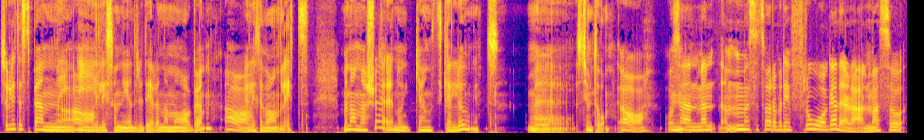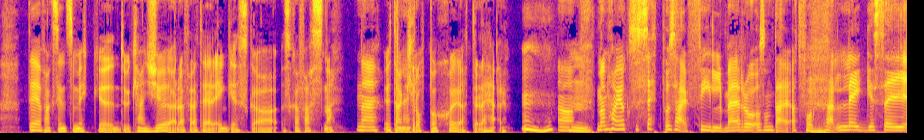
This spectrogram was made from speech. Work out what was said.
Så lite spänning Ja. i liksom nedre delen av magen är lite vanligt. Men annars är det nog ganska lugnt med Och- symptom. Ja, och Mm. sen, men om jag ska svara på din fråga där Alma, så det är faktiskt inte så mycket du kan göra för att det här ägget ska, ska fastna. Nej. utan Nej. kroppen sköter det här. Mm. Ja. Mm. Man har ju också sett på så här filmer och, och sånt där att folk så här lägger sig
